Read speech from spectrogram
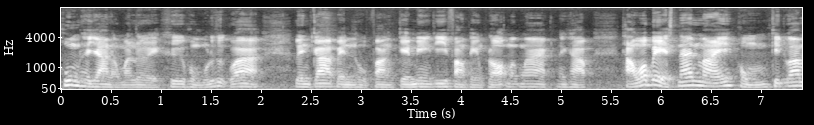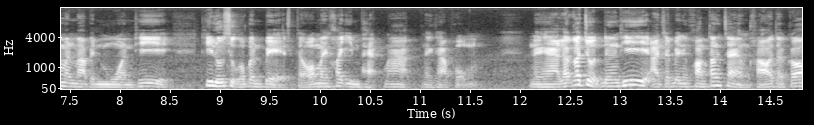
พุ่งทะยานออกมาเลย คือผมรู้สึกว่าเลนก้าเป็นหูฟังเกมมิ่งที่ฟังเพลงเพราะมากๆนะครับ ถามว่าเบสแน่นไหม ผมคิดว่ามันมาเป็นมวลที่ที่รู้สึกว่าเป็นเบส แต่ว่าไม่ค่อยอิมแพกมากนะครับผมนะฮะแล้วก็จุดหนึ่งที่อาจจะเป็นความตั้งใจของเขา แต่ก็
